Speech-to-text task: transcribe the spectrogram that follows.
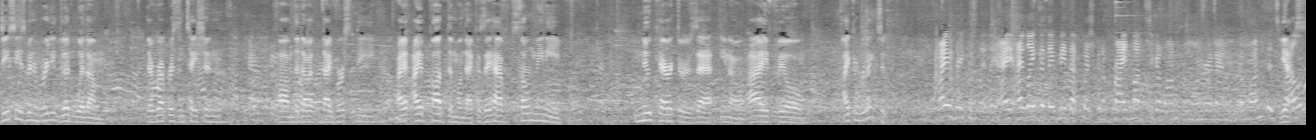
DC has been really good with um their representation, um, the di- diversity. I, I applaud them on that because they have so many new characters that you know I feel I can relate to. I agree completely. I, I like that they've made that push for the Pride Month to go on for longer than a month as Yes. well,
